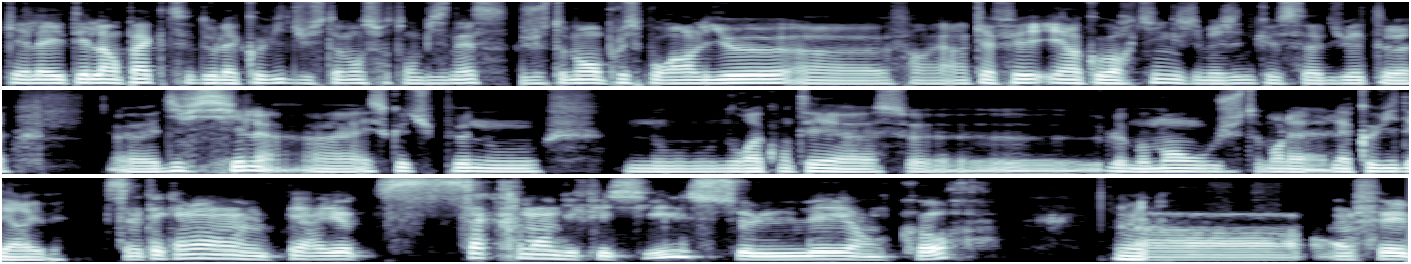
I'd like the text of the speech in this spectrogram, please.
quel a été l'impact de la Covid justement sur ton business? Justement, en plus pour un lieu, euh, un café et un coworking, j'imagine que ça a dû être euh, difficile. Euh, est-ce que tu peux nous, nous, raconter le moment où justement la, Covid est arrivée? Ça a été quand même une période sacrément difficile, ce l'est encore. en fait,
